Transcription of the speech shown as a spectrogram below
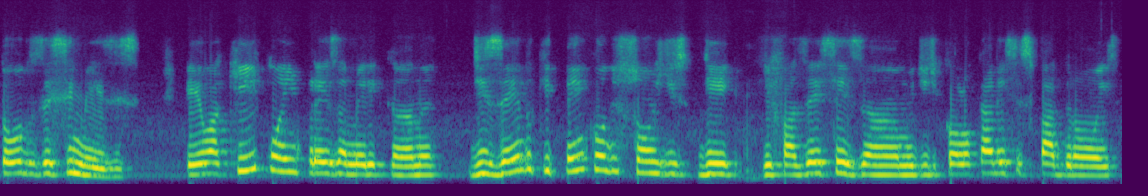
todos esses meses. Eu aqui com a empresa americana dizendo que tem condições de, de, de, fazer esse exame, de, de colocar nesses padrões.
